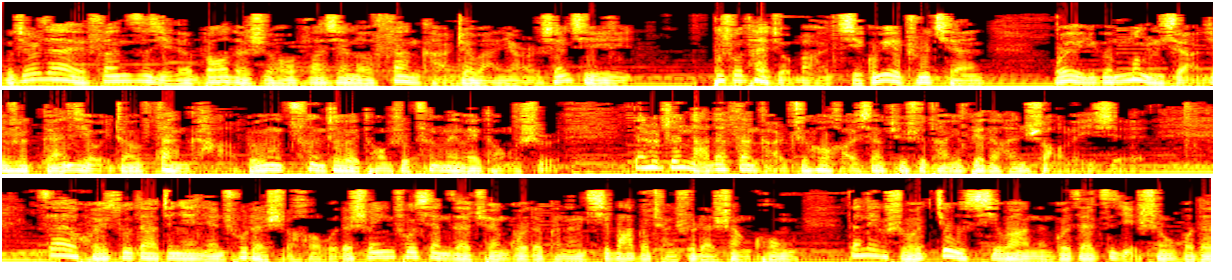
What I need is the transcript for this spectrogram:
我今儿在翻自己的包的时候，发现了饭卡这玩意儿，想起不说太久吧，几个月之前，我有一个梦想，就是赶紧有一张饭卡，不用蹭这位同事蹭那位同事。但是真拿到饭卡之后，好像去食堂又变得很少了一些。再回溯到今年年初的时候，我的声音出现在全国的可能七八个城市的上空，但那个时候就希望能够在自己生活的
